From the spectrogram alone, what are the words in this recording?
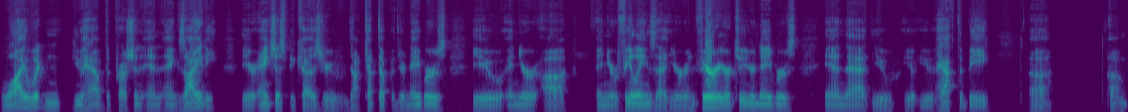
why wouldn't you have depression and anxiety? You're anxious because you're not kept up with your neighbors you and your uh, and your feelings that you're inferior to your neighbors and that you you, you have to be uh, um,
